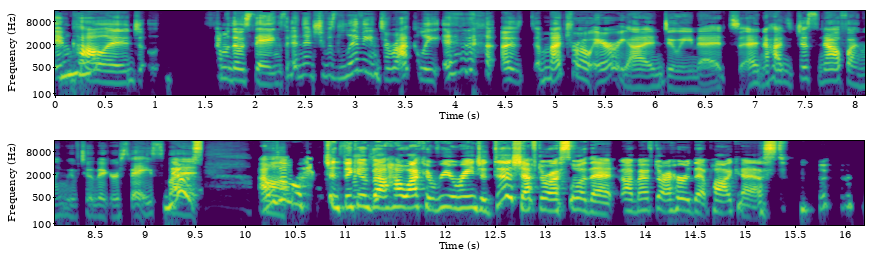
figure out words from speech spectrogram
in mm-hmm. college, some of those things. And then she was living directly in a, a, metro area and doing it and has just now finally moved to a bigger space. But yes. I was um, in my kitchen thinking about how I could rearrange a dish after I saw that, um, after I heard that podcast.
